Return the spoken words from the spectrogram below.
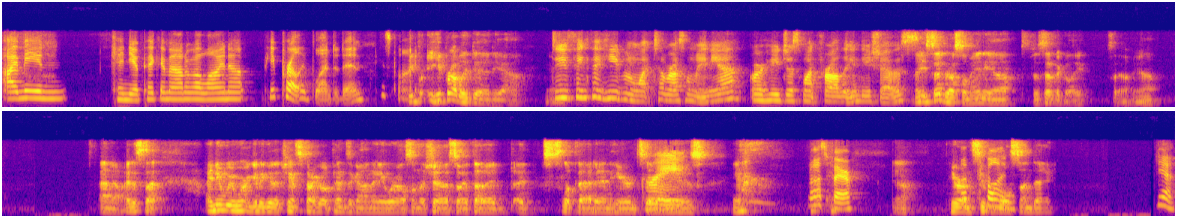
I mean, can you pick him out of a lineup? He probably blended in. He's He, fine. he probably did, yeah. Do you think that he even went to WrestleMania, or he just went for all the indie shows? He said WrestleMania specifically, so yeah. I don't know. I just thought I knew we weren't going to get a chance to talk about Pentagon anywhere else on the show, so I thought I'd, I'd slip that in here instead Great. of news. Yeah, That's fair. Here on That's Super Bowl fun. Sunday. Yeah.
